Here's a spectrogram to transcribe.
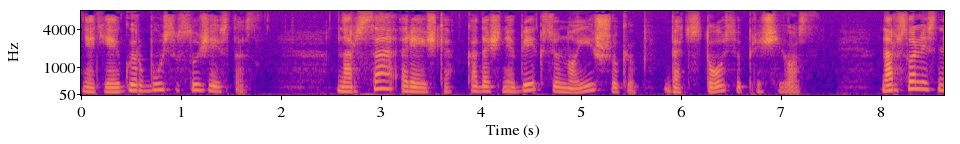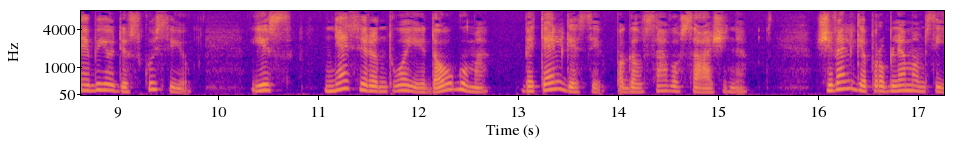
net jeigu ir būsiu sužeistas. Narsa reiškia, kad aš nebėgsiu nuo iššūkių, bet stosiu prieš juos. Narsuolis nebijo diskusijų, jis nesirentuoja į daugumą, bet elgesi pagal savo sąžinę, žvelgia problemams į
